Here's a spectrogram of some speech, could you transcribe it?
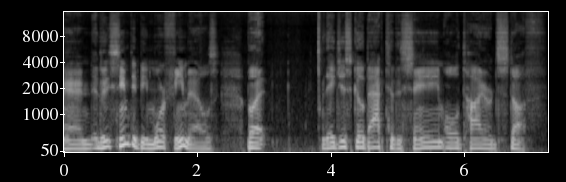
and they seem to be more females, but they just go back to the same old tired stuff.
